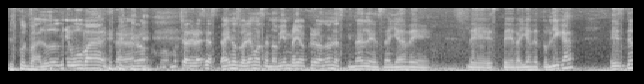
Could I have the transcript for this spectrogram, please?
Disculpa. Saludos, mi buba. Claro, muchas gracias. Ahí nos veremos en noviembre, yo creo, ¿no? En las finales de allá de, de, este, de allá de tu liga. Este,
